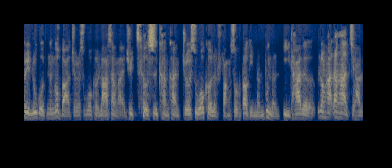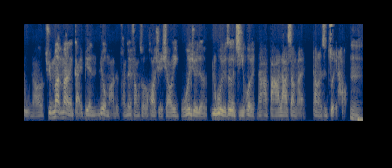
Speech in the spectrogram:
所以如果能够把 Julius Walker 拉上来，去测试看看 Julius Walker 的防守到底能不能以他的让他让他的加入，然后去慢慢的改变六马的团队防守的化学效应，我会觉得如果有这个机会，那他把他拉上来，当然是最好。嗯，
